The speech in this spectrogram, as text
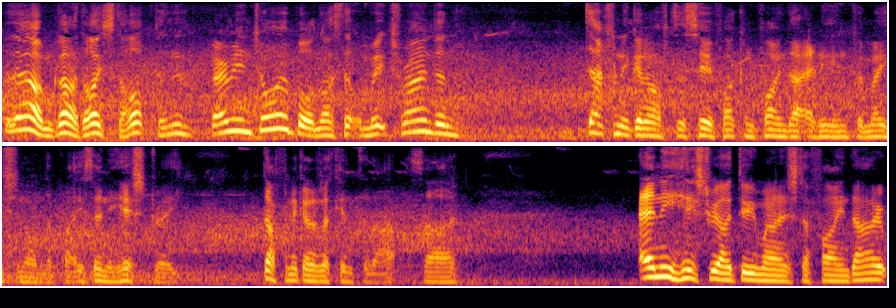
But yeah, I'm glad I stopped and very enjoyable. Nice little mix round and definitely going to have to see if I can find out any information on the place, any history. Definitely going to look into that. So, any history I do manage to find out,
